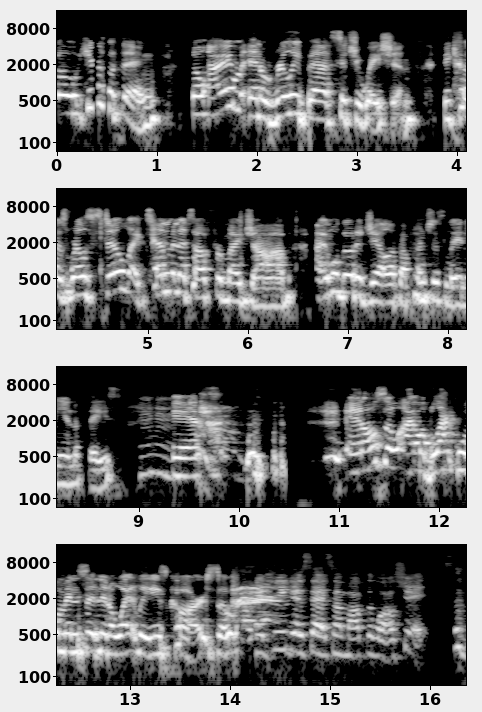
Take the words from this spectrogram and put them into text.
So here's the thing. So i'm in a really bad situation because we're still like 10 minutes out from my job. I will go to jail if i punch this lady in the face. Mm-hmm. and and also, I'm a black woman sitting in a white lady's car. So and she just said some off the wall shit. So.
